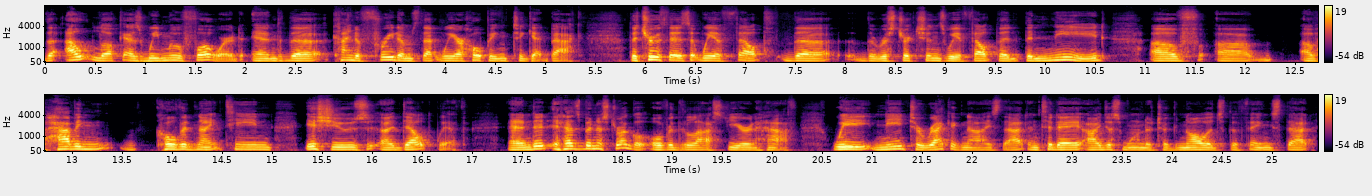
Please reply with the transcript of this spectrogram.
the outlook as we move forward and the kind of freedoms that we are hoping to get back the truth is that we have felt the the restrictions, we have felt the the need of uh, of having COVID nineteen issues uh, dealt with, and it, it has been a struggle over the last year and a half. We need to recognize that, and today I just wanted to acknowledge the things that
